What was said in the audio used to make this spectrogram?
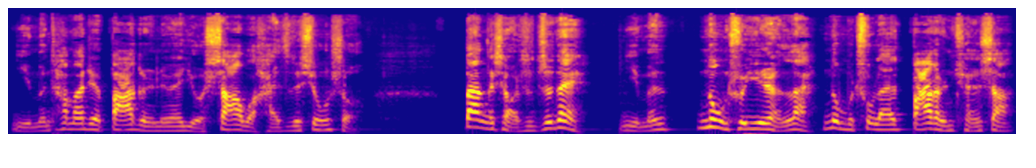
你们他妈这八个人里面有杀我孩子的凶手。半个小时之内，你们弄出一人来，弄不出来，八个人全杀。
